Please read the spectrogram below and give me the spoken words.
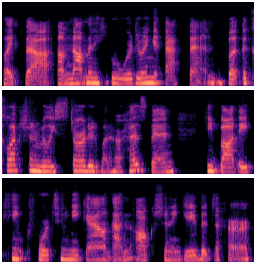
like that. Um, not many people were doing it back then, but the collection really started when her husband he bought a pink Fortuny gown at an auction and gave it to her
